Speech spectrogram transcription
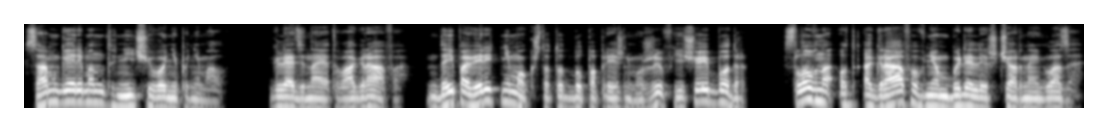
Сам Герримонт ничего не понимал, глядя на этого аграфа, да и поверить не мог, что тот был по-прежнему жив, еще и бодр, словно от Аграфа в нем были лишь черные глаза.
